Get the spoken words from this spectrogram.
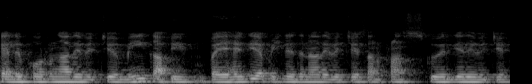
ਕੈਲੀਫੋਰਨੀਆ ਦੇ ਵਿੱਚ ਮੀਂਹ ਕਾਫੀ ਪਏ ਹੈਗੇ ਆ ਪਿਛਲੇ ਦਿਨਾਂ ਦੇ ਵਿੱਚ, ਸਨ ਫਰਾਂਸਿਸਕੋ ਏਰੀਏ ਦੇ ਵਿੱਚ।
